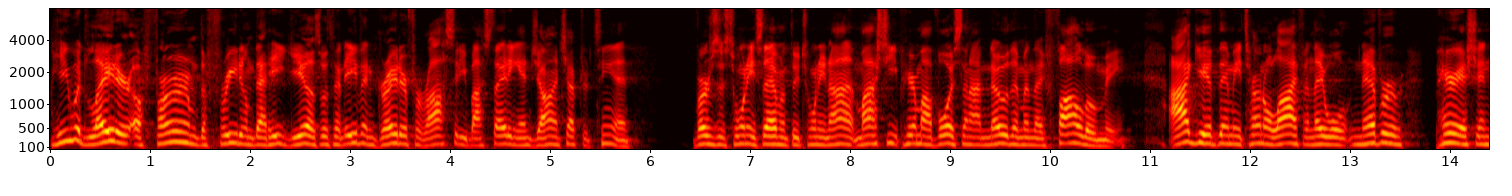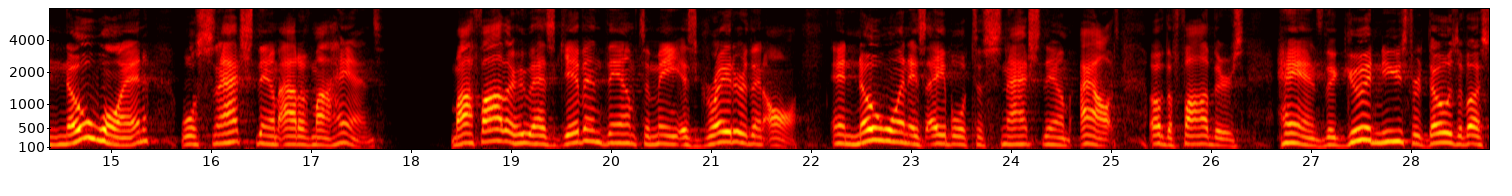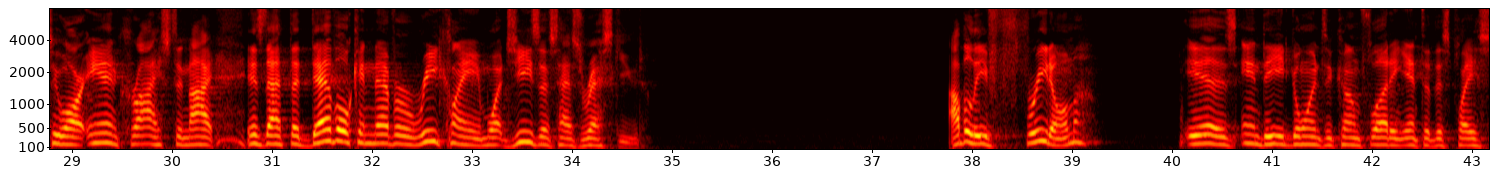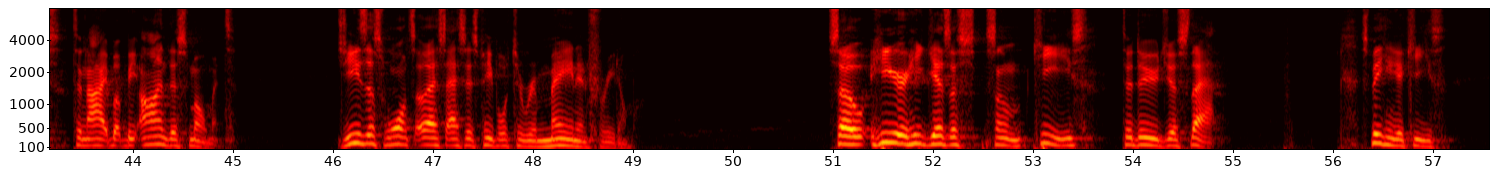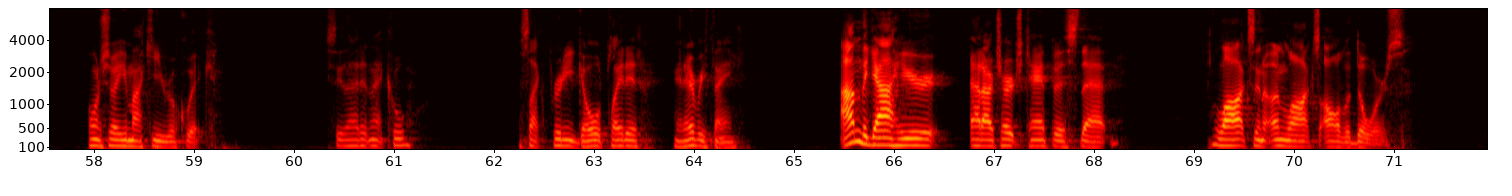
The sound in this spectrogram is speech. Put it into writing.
he would later affirm the freedom that he gives with an even greater ferocity by stating in John chapter 10, verses 27 through 29 My sheep hear my voice, and I know them, and they follow me. I give them eternal life, and they will never perish, and no one will snatch them out of my hand. My Father, who has given them to me, is greater than all, and no one is able to snatch them out of the Father's hands. The good news for those of us who are in Christ tonight is that the devil can never reclaim what Jesus has rescued. I believe freedom is indeed going to come flooding into this place tonight, but beyond this moment, Jesus wants us as his people to remain in freedom. So here he gives us some keys to do just that. Speaking of keys, I want to show you my key real quick. See that? Isn't that cool? It's like pretty gold plated and everything. I'm the guy here at our church campus that locks and unlocks all the doors.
